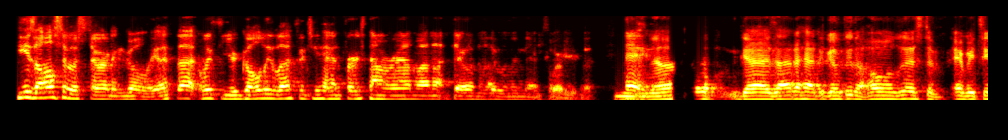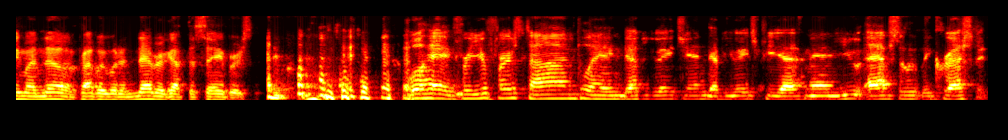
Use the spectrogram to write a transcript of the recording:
he is also a starting goalie. I thought with your goalie luck that you had first time around, why not throw another one in there for you? But Hey. No, guys, I'd have had to go through the whole list of every team I know, and probably would have never got the Sabres. well, hey, for your first time playing WHN, WHPF, man, you absolutely crushed it.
